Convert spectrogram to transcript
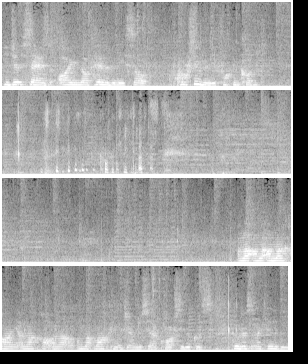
He just says, I love Hillbilly, so of course you do, you fucking cunt. of course he does. I'm not, I'm not, I'm not calling, I'm not calling, I'm not, I'm not mocking with you. I'm just saying, of course you do, because who doesn't like Hillbillies? You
